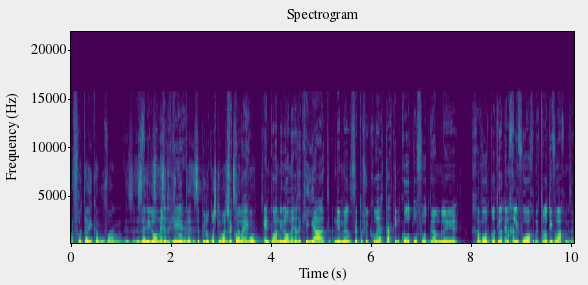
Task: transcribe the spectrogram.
הפרטה היא כמובן, זה, אני לא אומר את זה פעילות, כ... זה פעילות משלימה שצריכה לקרות. אין פה, אני לא אומר את זה כיעד, אני אומר, זה פשוט קורה, אתה תמכור תרופות גם לחברות כן. פרטיות, אין לך לברוח מזה, אתה לא תברח מזה.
